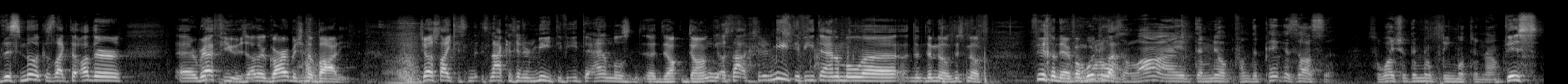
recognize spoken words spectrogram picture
this milk is like the other uh, refuse, other garbage in the body. Just like it's, it's not considered meat if you eat the animal's uh, dung, it's not considered meat if you eat the animal, uh, the, the milk, this milk. From When was alive, the milk from the pig is also. So why should the milk be mutter now? This,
